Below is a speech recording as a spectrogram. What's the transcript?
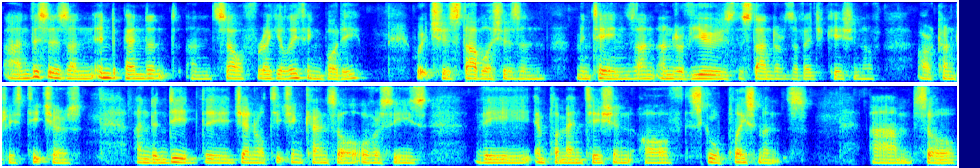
and this is an independent and self regulating body which establishes and maintains and, and reviews the standards of education of our country's teachers. And indeed, the General Teaching Council oversees the implementation of the school placements. Um, so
